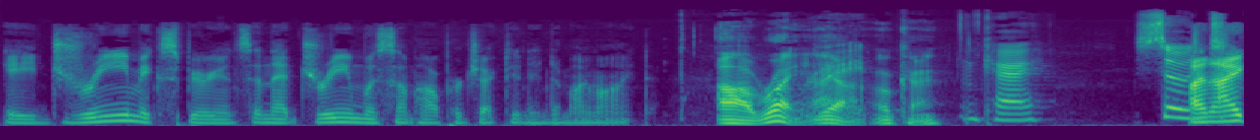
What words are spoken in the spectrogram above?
a dream experience, and that dream was somehow projected into my mind. Ah, right. Right. Yeah. Okay. okay. So And I,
